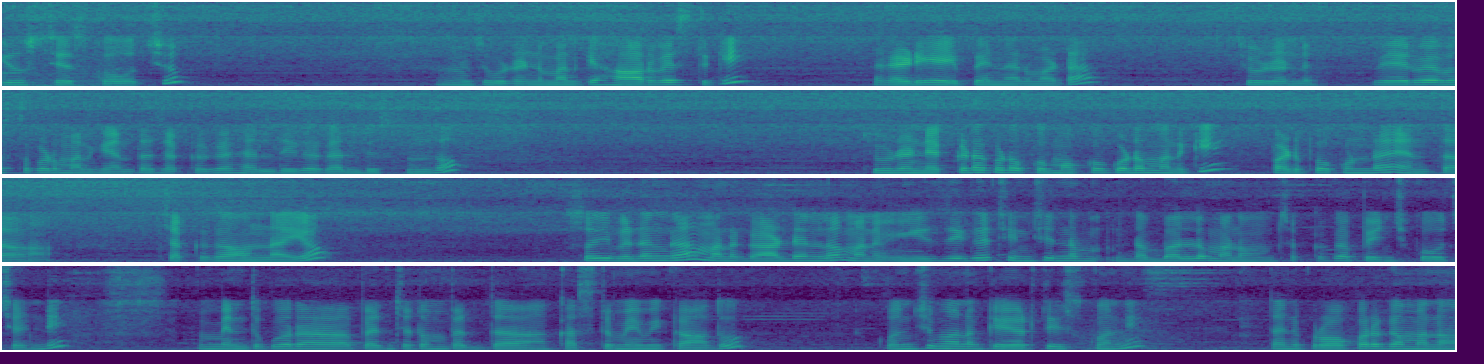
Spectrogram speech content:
యూస్ చేసుకోవచ్చు. చూడండి మనకి హార్వెస్ట్కి రెడీ అయిపోయిందనమాట చూడండి. వేరు వ్యవస్థ కూడా మనకి ఎంత చక్కగా హెల్తీగా కనిపిస్తుందో. చూడండి ఎక్కడక్కడ ఒక మొక్క కూడా మనకి పడిపోకుండా ఎంత చక్కగా ఉన్నాయో. సో ఈ విధంగా మన గార్డెన్లో మనం ఈజీగా చిన్న చిన్న డబ్బాల్లో మనం చక్కగా పెంచుకోవచ్చండి. మెంతికూర పెంచడం పెద్ద కష్టమేమీ కాదు. కొంచెం మనం కేర్ తీసుకొని దాన్ని ప్రాపర్గా మనం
